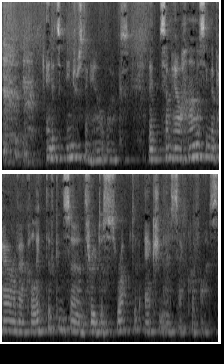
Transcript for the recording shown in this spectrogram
And it's interesting how it works. That somehow harnessing the power of our collective concern through disruptive action and sacrifice,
